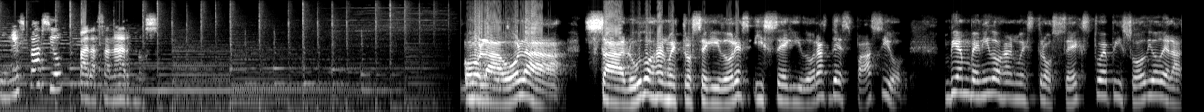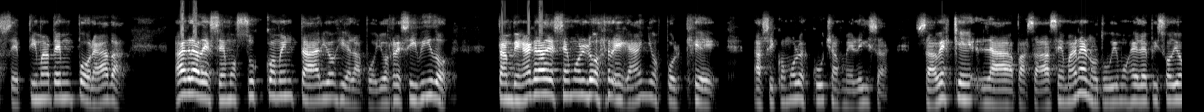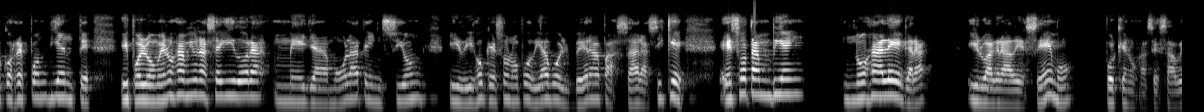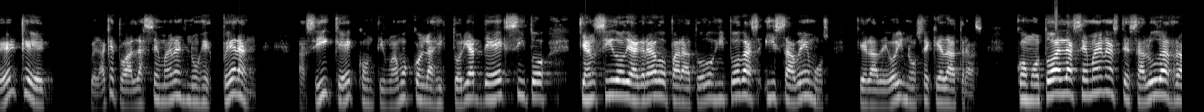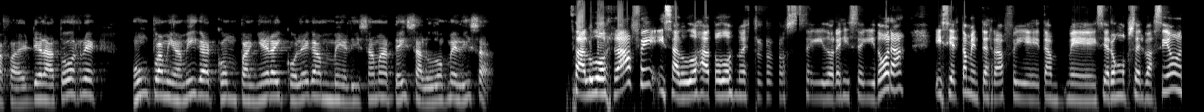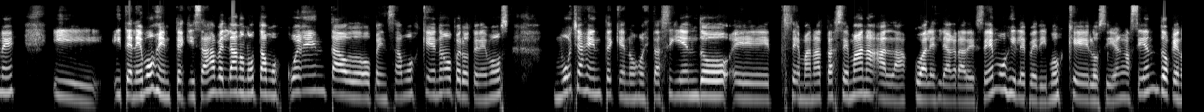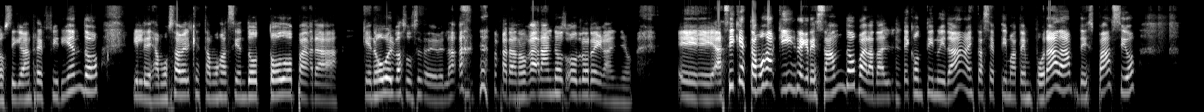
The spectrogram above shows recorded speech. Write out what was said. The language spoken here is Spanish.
Un espacio para sanarnos. Hola, hola. Saludos a nuestros seguidores y seguidoras de espacio. Bienvenidos a nuestro sexto episodio de la séptima temporada. Agradecemos sus comentarios y el apoyo recibido. También agradecemos los regaños porque, así como lo escuchas, Melissa, Sabes que la pasada semana no tuvimos el episodio correspondiente y por lo menos a mí una seguidora me llamó la atención y dijo que eso no podía volver a pasar. Así que eso también nos alegra y lo agradecemos porque nos hace saber que, ¿verdad? que todas las semanas nos esperan. Así que continuamos con las historias de éxito que han sido de agrado para todos y todas y sabemos que la de hoy no se queda atrás. Como todas las semanas, te saluda Rafael de la Torre junto a mi amiga, compañera y colega Melisa Matei. Saludos, Melisa. Saludos, Rafi, y saludos a todos nuestros seguidores y seguidoras. Y ciertamente, Rafi, eh, me hicieron observaciones y, tenemos gente, quizás, ¿verdad? No nos damos cuenta o pensamos que no, pero tenemos mucha gente que nos está siguiendo eh, semana tras semana, a las cuales le agradecemos y le pedimos que lo sigan haciendo, que nos sigan refiriendo y le dejamos saber que estamos haciendo todo para que no vuelva a suceder, ¿verdad? para no ganarnos otro regaño. Eh, así que estamos aquí regresando para darle continuidad a esta séptima temporada de espacio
